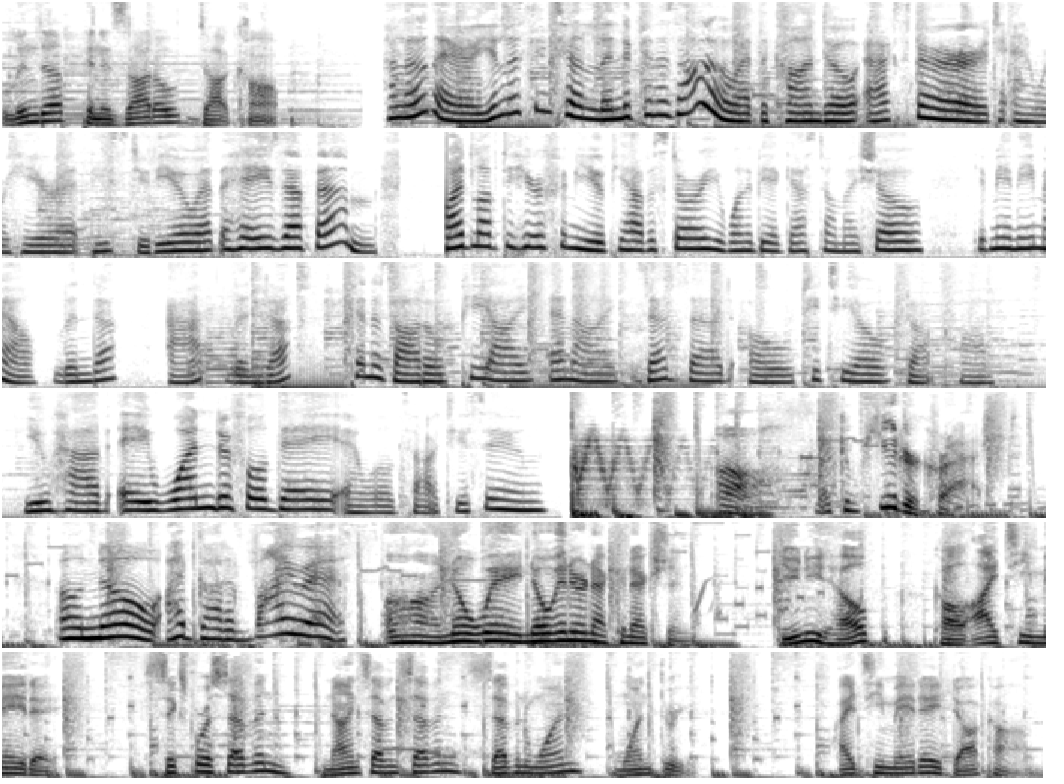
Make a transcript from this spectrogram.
lindapinizzotto.com. Hello there. You're listening to Linda Pinizzotto at the Condo Expert, and we're here at the studio at the Hayes FM. I'd love to hear from you. If you have a story, you want to be a guest on my show, give me an email, linda at linda pinizzotto, P-I-N-I-Z-Z-O-T-T-O dot com. You have a wonderful day, and we'll talk to you soon. Oh, my computer crashed. Oh no, I've got a virus. Ah, uh, no way, no internet connection. Do you need help? Call IT Mayday 647 977 7113. ITMayday.com.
